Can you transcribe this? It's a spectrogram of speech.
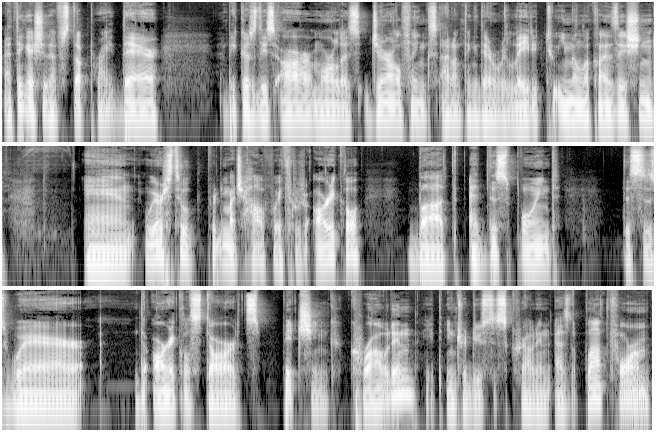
I think I should have stopped right there because these are more or less general things. I don't think they're related to email localization. And we are still pretty much halfway through the article, but at this point, this is where the article starts pitching Crowdin. It introduces Crowdin as a platform,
